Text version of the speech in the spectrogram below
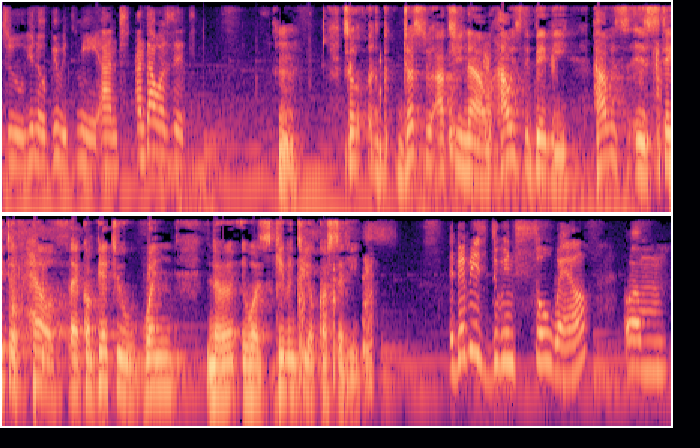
to, you know, be with me. And, and that was it. Hmm. So, just to ask you now, how is the baby? How is his state of health uh, compared to when know, it was given to your custody? The baby is doing so well. Um,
